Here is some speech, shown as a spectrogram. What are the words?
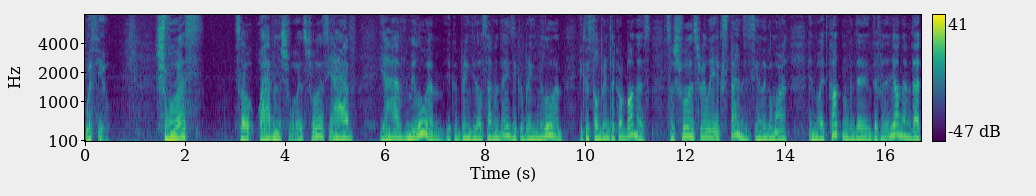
with you. Shavuos, so what happens in Shavuos? Shavuos you have you have miluim. You could bring, you know, seven days. You could bring miluim. You could still bring the korbanos. So Shavuos really extends. You see in the Gemara in Moed Katan with the different yonim that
